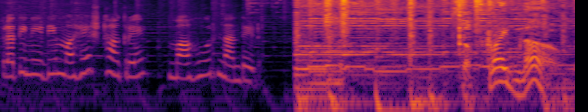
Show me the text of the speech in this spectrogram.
प्रतिनिधी महेश ठाकरे माहूर नांदेड. Subscribe now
